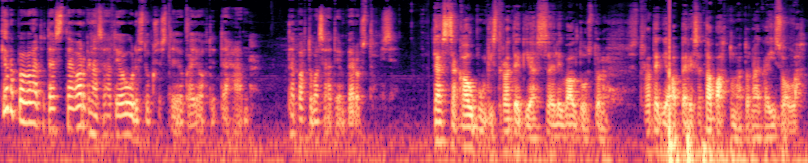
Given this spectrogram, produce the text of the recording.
Kerropa vähän tästä organisaatio-uudistuksesta, joka johti tähän tapahtumasäätiön perustamiseen. Tässä kaupunkistrategiassa, eli valtuuston strategiapaperissa tapahtumat on aika isolla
